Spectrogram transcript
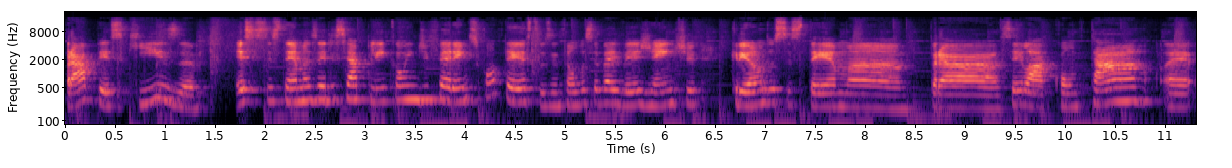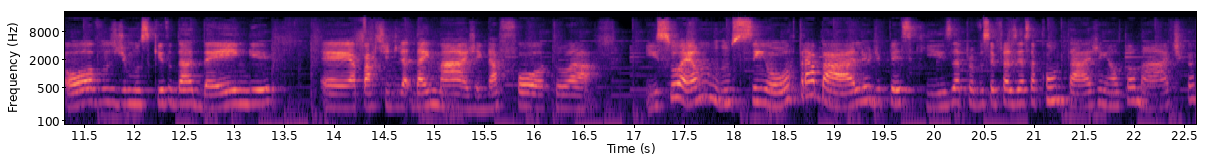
para pesquisa, esses sistemas eles se aplicam em diferentes contextos. Então você vai ver gente criando sistema para, sei lá, contar é, ovos de mosquito da dengue é, a partir de, da imagem, da foto lá. Isso é um, um senhor trabalho de pesquisa para você fazer essa contagem automática,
